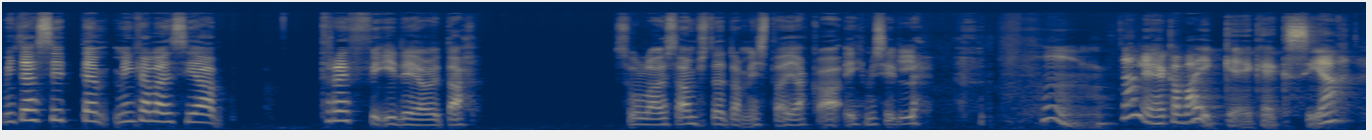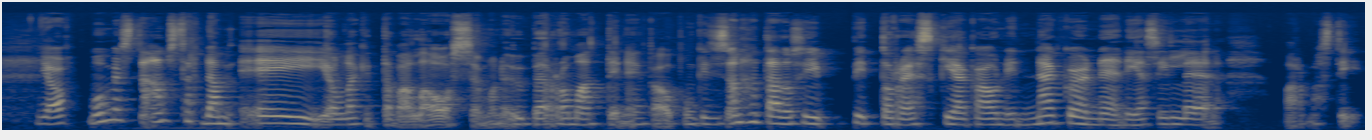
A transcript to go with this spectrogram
Mitä sitten, minkälaisia treffi-ideoita sulla olisi Amsterdamista jakaa ihmisille? Hmm, tämä oli aika vaikea keksiä. Joo. Mun mielestä Amsterdam ei jollakin tavalla ole semmoinen yberromanttinen kaupunki. Siis onhan tämä tosi pittoreski ja kauniin näköinen ja silleen varmasti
